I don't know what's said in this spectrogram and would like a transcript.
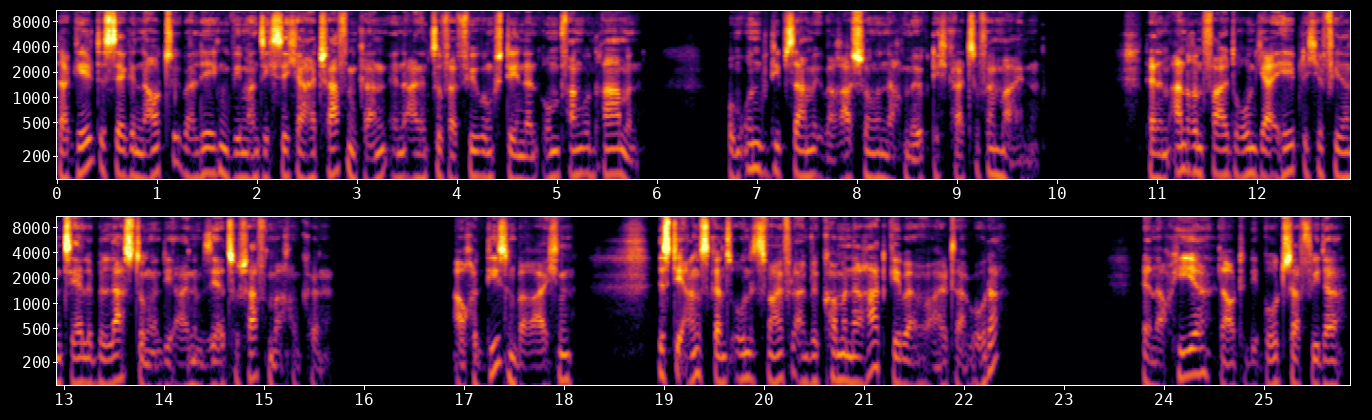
Da gilt es sehr genau zu überlegen, wie man sich Sicherheit schaffen kann in einem zur Verfügung stehenden Umfang und Rahmen um unliebsame Überraschungen nach Möglichkeit zu vermeiden. Denn im anderen Fall drohen ja erhebliche finanzielle Belastungen, die einem sehr zu schaffen machen können. Auch in diesen Bereichen ist die Angst ganz ohne Zweifel ein willkommener Ratgeber im Alltag, oder? Denn auch hier lautet die Botschaft wieder,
